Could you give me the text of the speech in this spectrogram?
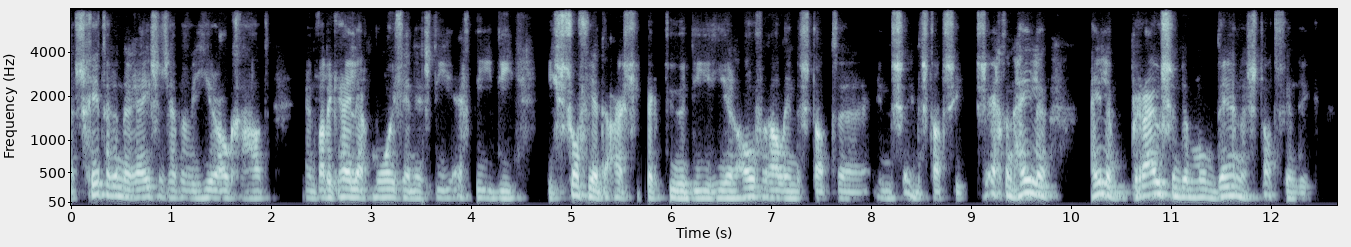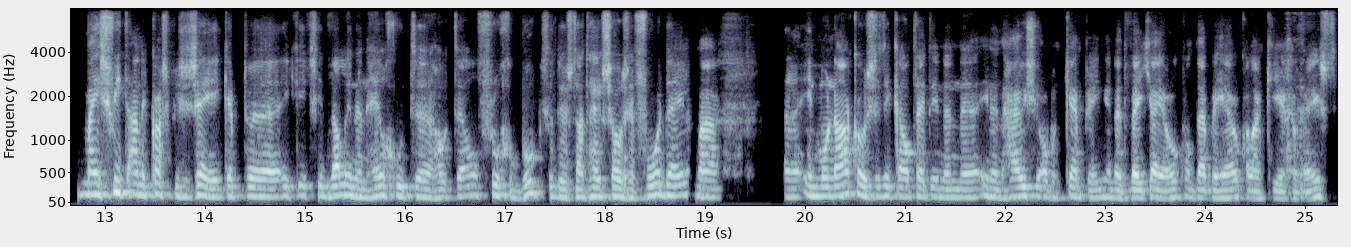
Schitterende races hebben we hier ook gehad. En wat ik heel erg mooi vind, is die, echt die, die, die Sovjet-architectuur die je hier overal in de, stad, uh, in, in de stad ziet. Het is echt een hele, hele bruisende, moderne stad, vind ik. Mijn suite aan de Kaspische Zee. Ik, heb, ik, ik zit wel in een heel goed hotel, vroeg geboekt. Dus dat heeft zo zijn voordelen. Maar uh, in Monaco zit ik altijd in een, uh, in een huisje op een camping. En dat weet jij ook, want daar ben jij ook al een keer geweest.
